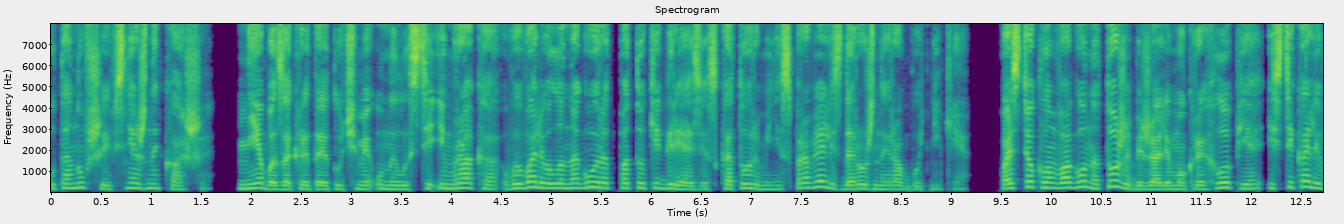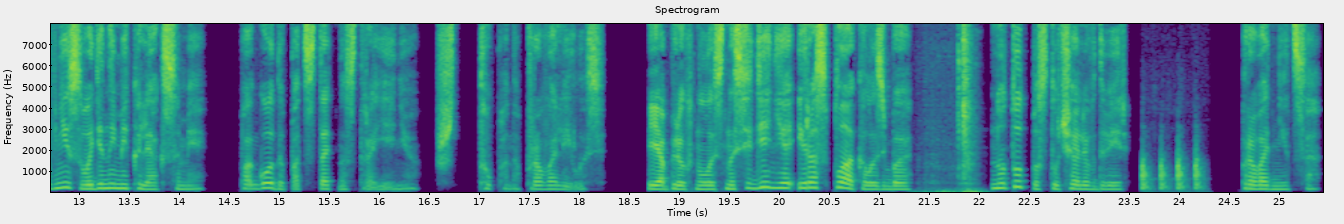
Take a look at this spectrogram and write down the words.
утонувшие в снежной каше. Небо, закрытое тучами унылости и мрака, вываливало на город потоки грязи, с которыми не справлялись дорожные работники. По стеклам вагона тоже бежали мокрые хлопья и стекали вниз водяными кляксами. Погода под стать настроению. Чтоб она провалилась. Я плюхнулась на сиденье и расплакалась бы. Но тут постучали в дверь. Проводница.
